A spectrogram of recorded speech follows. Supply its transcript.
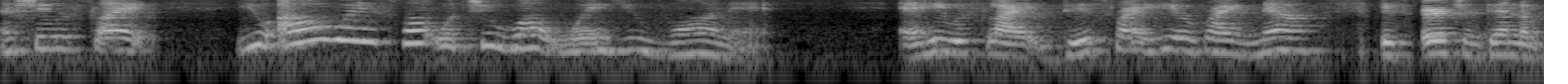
And she was like, You always want what you want when you want it. And he was like, This right here, right now, is urgent a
